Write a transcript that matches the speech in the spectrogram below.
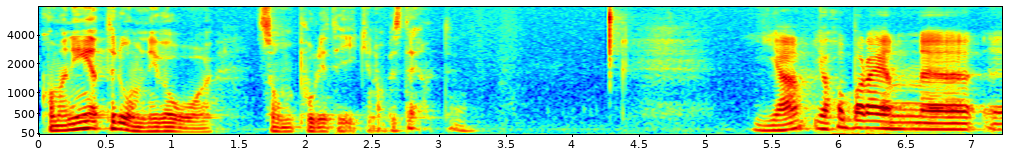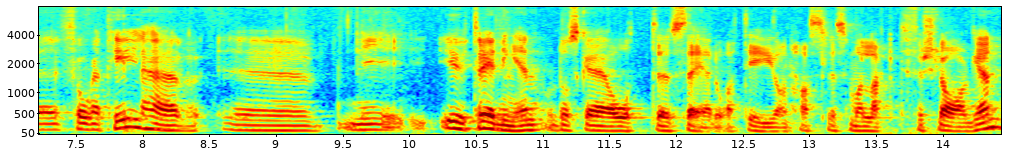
komma ner till de nivåer som politiken har bestämt. Ja, jag har bara en eh, eh, fråga till här. Eh, ni, I utredningen, och då ska jag åter eh, säga då att det är Jan Hassle som har lagt förslagen.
